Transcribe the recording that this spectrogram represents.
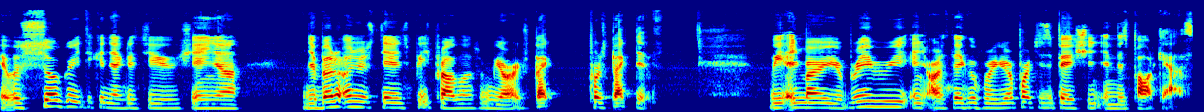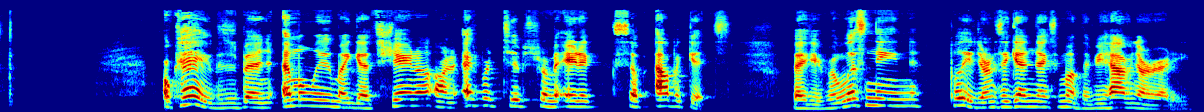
It was so great to connect with you, Shayna, to better understand speech problems from your perspective. We admire your bravery and are thankful for your participation in this podcast. Okay, this has been Emily, my guest Shayna, on expert tips from ADEC Self Advocates. Thank you for listening. Please join us again next month if you haven't already.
